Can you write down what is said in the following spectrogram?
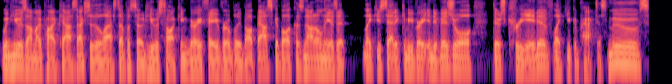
when he was on my podcast, actually the last episode, he was talking very favorably about basketball because not only is it like you said, it can be very individual. There's creative, like you can practice moves,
